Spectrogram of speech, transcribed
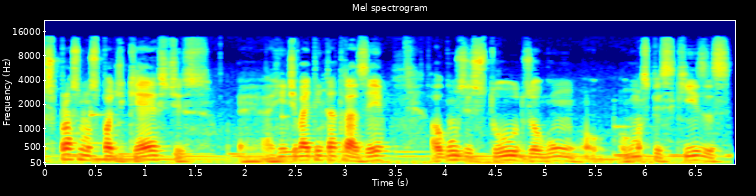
os próximos podcasts, é, a gente vai tentar trazer alguns estudos, algum, algumas pesquisas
